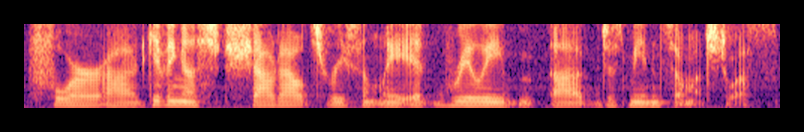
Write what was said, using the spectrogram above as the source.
for uh, giving us shout outs recently. It really uh, just means so much to us.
